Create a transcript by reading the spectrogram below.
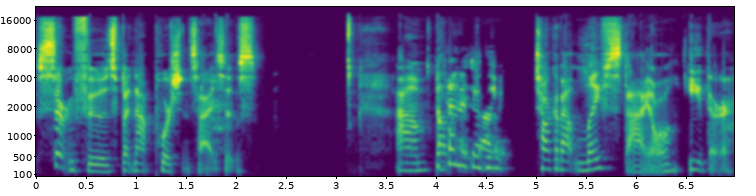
certain foods, but not portion sizes. Um, but okay, then it doesn't it. talk about lifestyle either,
